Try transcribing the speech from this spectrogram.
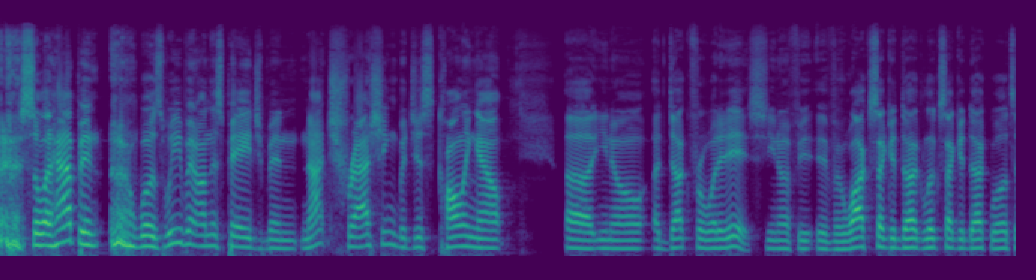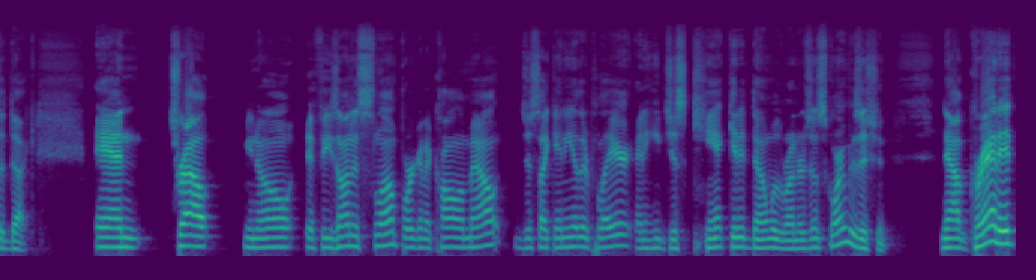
so what happened was we've been on this page been not trashing, but just calling out, uh, you know, a duck for what it is. You know, if it, if it walks like a duck, looks like a duck, well, it's a duck. And Trout, you know, if he's on his slump, we're gonna call him out just like any other player, and he just can't get it done with runners in scoring position. Now, granted,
